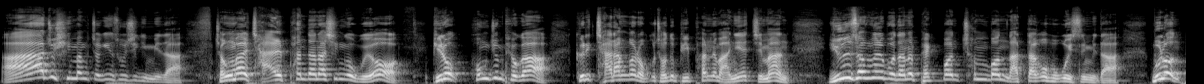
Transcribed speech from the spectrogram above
아주 희망적인 소식입니다. 정말 잘 판단하신 거고요. 비록 홍준표가 그리 잘한 건 없고 저도 비판을 많이 했지만 윤석열보다는 100번, 1000번 낫다고 보고 있습니다. 물론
